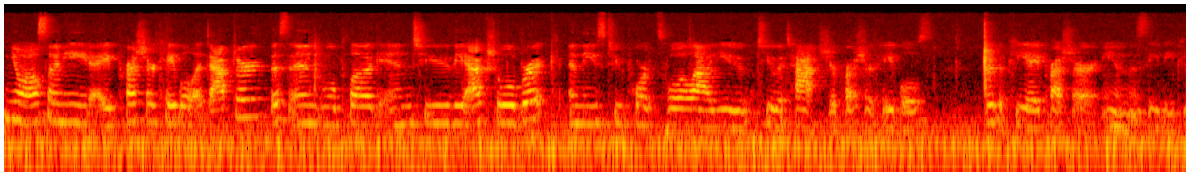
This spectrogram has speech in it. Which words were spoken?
You'll also need a pressure cable adapter. This end will plug into the actual brick and these two ports will allow you to attach your pressure cables for the PA pressure and the CVP.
